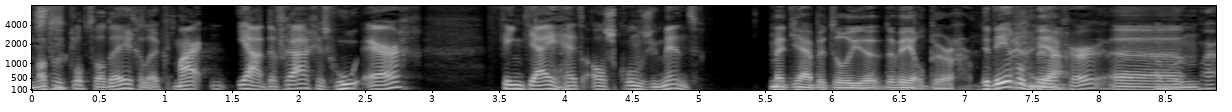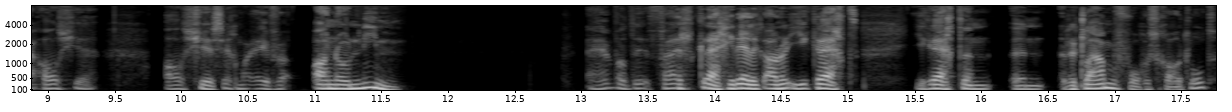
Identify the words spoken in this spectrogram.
want het klopt wel degelijk. Maar ja, de vraag is hoe erg vind jij het als consument? Met jij bedoel je de wereldburger. De wereldburger. Maar- ehm, maar als je, als je zeg maar even anoniem. Hè, want in feite krijg je redelijk anoniem. Je krijgt, je krijgt een, een reclame voorgeschoteld.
